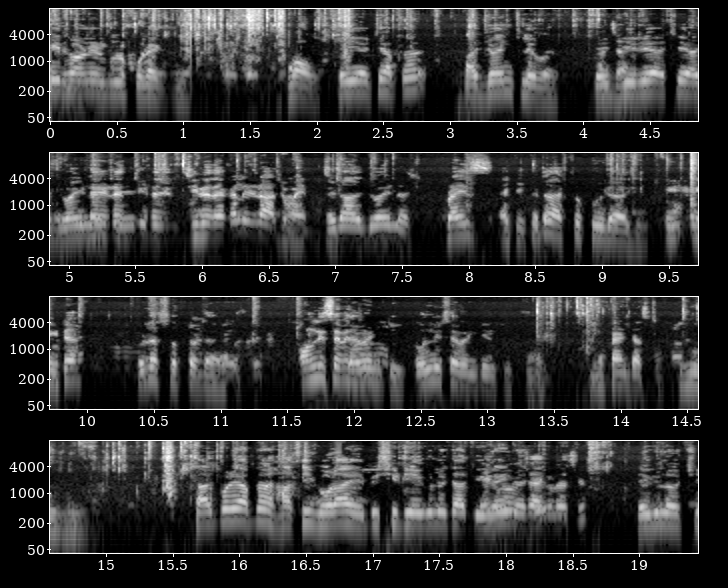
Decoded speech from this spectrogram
এই ধরনেরগুলো প্রোডাক্ট নিয়ে। ওয়াও এই আছে আপনার আজওয়াইন ফ্লেভার এই আচ্ছা। জিরে আছে আজওয়াইন আছে। এটা জিরে দেখালে এটা আজমাইন এটা আজওয়াইন আছে। প্রাইস একই। এটা একশো কুড়ি টাকা কিলো এই- এইটা? ওটা সত্তর টাকা। Only seven seventy only seventy fantastic তারপরে আপনার হাতি ঘোড়া এবিসিডি এগুলো যা ডিজাইন এগুলো আছে আছে? এগুলো হচ্ছে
